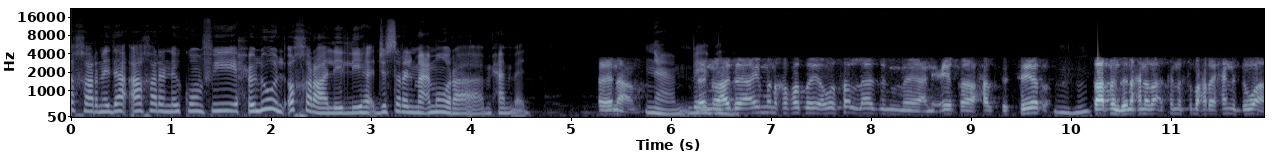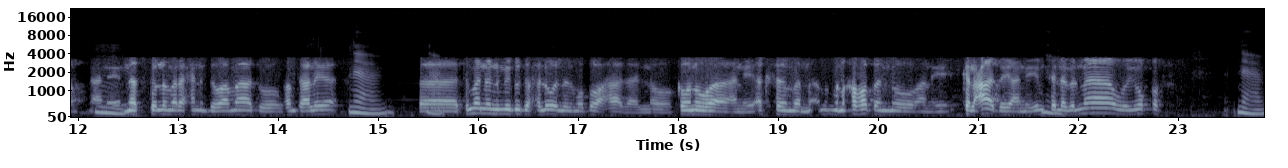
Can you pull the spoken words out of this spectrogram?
آخر نداء آخر إنه يكون في حلول أخرى لجسر المعمورة محمد. اي نعم. نعم لأنه هذا أي منخفض وصل لازم يعني يعيق حلقه السير. تعرف انت نحن كنا الصبح رايحين الدوام. يعني مم. الناس كلهم رايحين الدوامات وفهمت علي؟ نعم. فأتمنى إنهم يجدوا حلول للموضوع هذا إنه كونه يعني أكثر من منخفض إنه يعني كالعادة يعني يمتلئ نعم. بالماء ويوقف. نعم.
